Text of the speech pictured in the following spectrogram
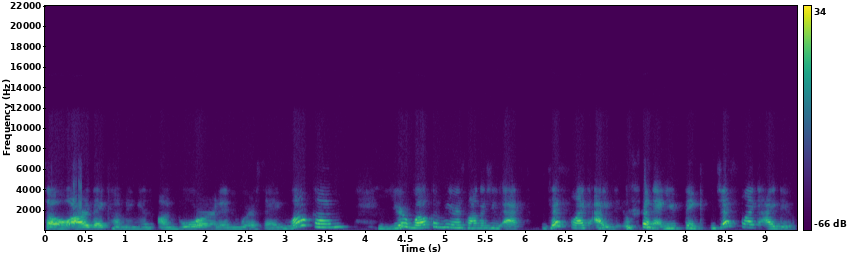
So are they coming in on board and we're saying, welcome, you're welcome here as long as you act just like I do, and you think just like I do.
